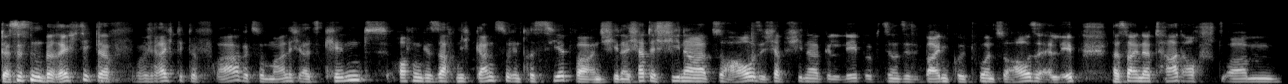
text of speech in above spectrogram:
Das ist eine berechtigte, berechtigte Frage, zumal ich als Kind offen gesagt nicht ganz so interessiert war an China. Ich hatte China zu Hause, ich habe China gelebt, beziehungsweise die beiden Kulturen zu Hause erlebt. Das war in der Tat auch ähm,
